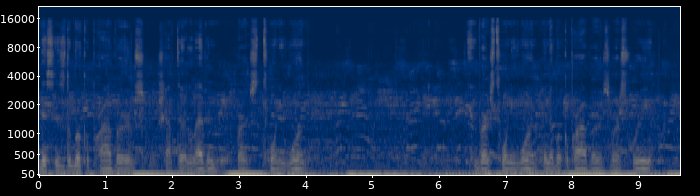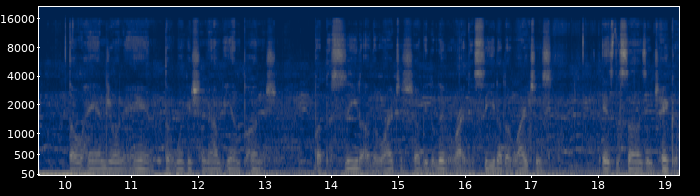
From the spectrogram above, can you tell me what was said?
This is the book of Proverbs, chapter 11, verse 21 in verse 21 in the book of Proverbs, verse 3. Though hand join hand, the wicked shall not be unpunished, but the seed of the righteous shall be delivered. Right? The seed of the righteous is the sons of Jacob,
